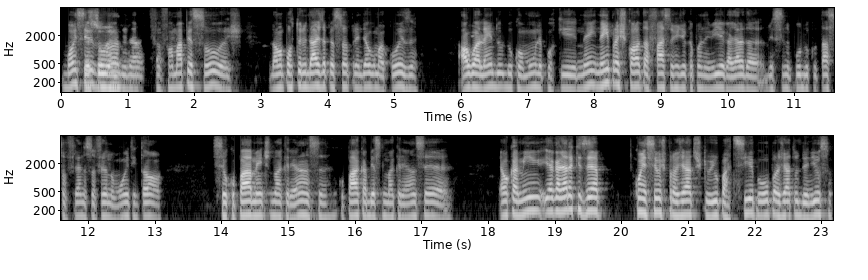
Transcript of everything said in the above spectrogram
bons seres Pessoas, humanos, né? Formar pessoas, dar uma oportunidade da pessoa aprender alguma coisa, algo além do, do comum, né? Porque nem, nem para a escola tá fácil hoje em dia com a pandemia, a galera da, do ensino público tá sofrendo, sofrendo muito, então se ocupar a mente de uma criança, ocupar a cabeça de uma criança é, é o caminho. E a galera quiser conhecer os projetos que o Will participa, ou o projeto do Denilson,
